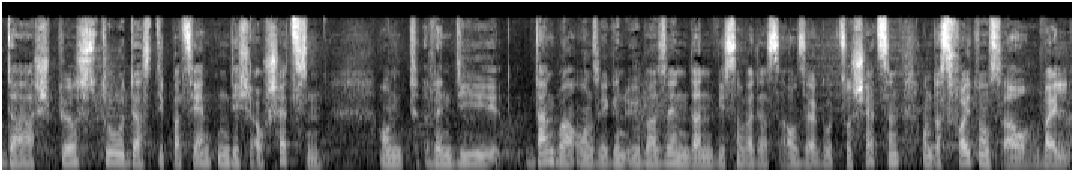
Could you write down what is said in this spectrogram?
da spürst du, dass die Patienten dich auch schätzen. Und wenn die dankbar uns gegenüber sind, dann wissen wir das auch sehr gut zu schätzen. Und das freut uns auch, weil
